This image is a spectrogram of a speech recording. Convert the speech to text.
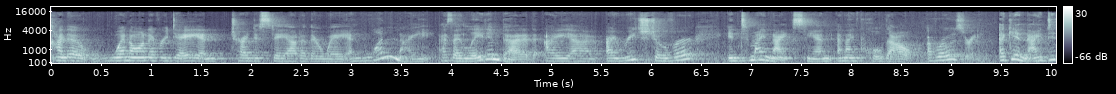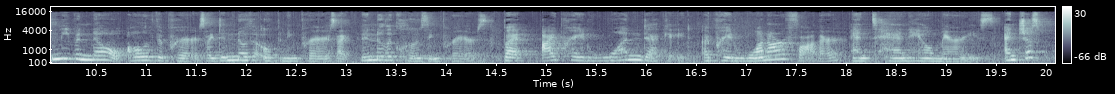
kind of went on every day and tried to stay out of their way. And one night, as I laid in bed, I, uh, I reached over into my nightstand and I pulled out a rosary. Again, I didn't even know all of the prayers. I didn't know the opening prayers. I didn't know the closing prayers. But I prayed one decade. I prayed one Our Father and 10 Hail Marys. And just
